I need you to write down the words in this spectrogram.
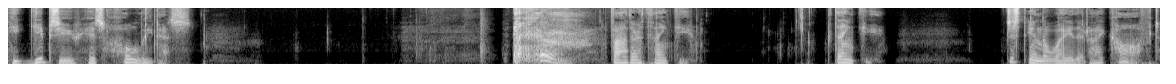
He gives you His holiness. Father, thank you. Thank you. Just in the way that I coughed,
